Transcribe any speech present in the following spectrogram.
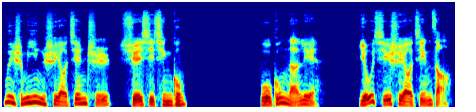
为什么硬是要坚持学习轻功？武功难练，尤其是要尽早。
